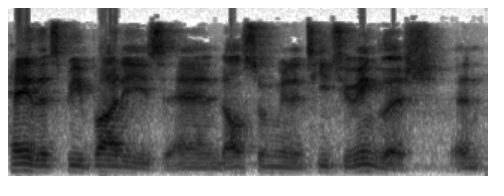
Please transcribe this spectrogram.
hey, let's be buddies, and also I'm going to teach you English, and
